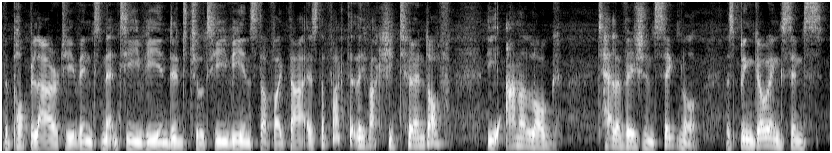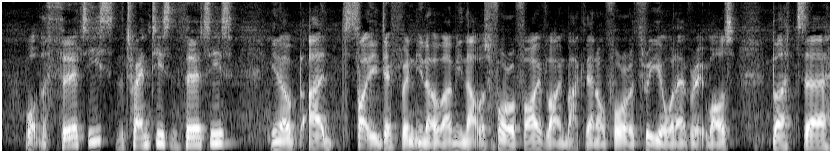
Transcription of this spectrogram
the popularity of internet TV and digital TV and stuff like that is the fact that they've actually turned off the analog television signal that's been going since what the 30s, the 20s, the 30s. You know, uh, slightly different. You know, I mean that was 405 line back then or 403 or whatever it was. But uh,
